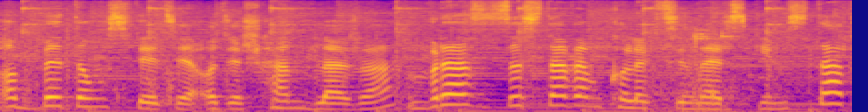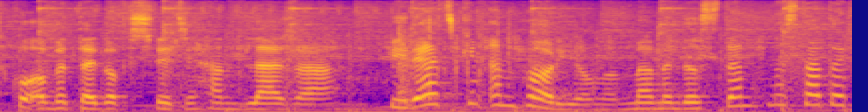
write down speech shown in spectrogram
obytą w świecie odzież handlarza wraz z zestawem kolekcjonerskim statku obytego w świecie handlarza. W pirackim Emporium mamy dostępny statek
